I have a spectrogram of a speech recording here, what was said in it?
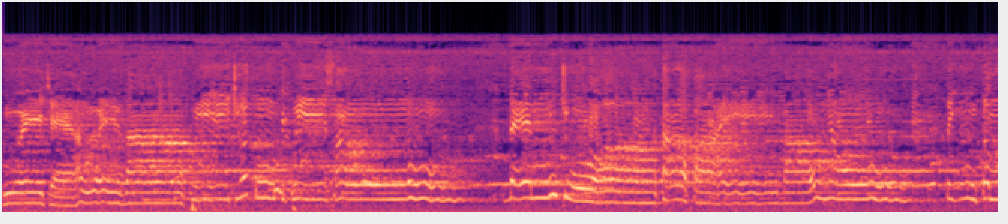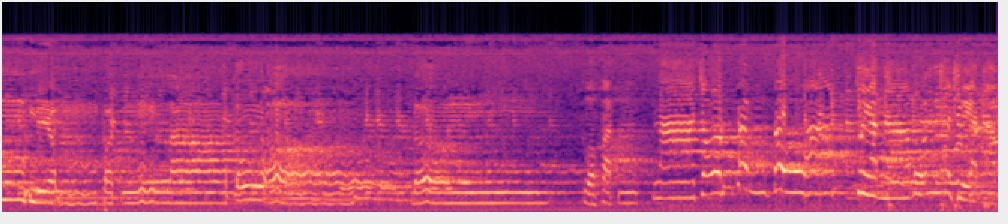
người trẻ, người già quy trước quy sau. Đến chùa ta phải báo nhau, tĩnh tâm niệm phật là câu ở đời. Chùa Phật là chốn thâm sâu Chuyện là buôn chuyện là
